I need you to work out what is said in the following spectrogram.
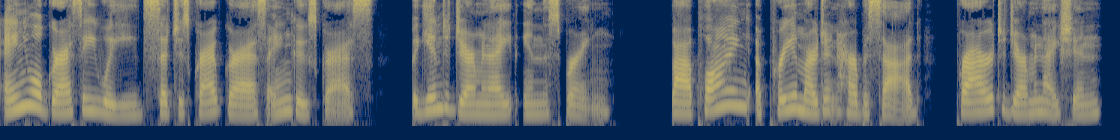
Annual grassy weeds such as crabgrass and goosegrass begin to germinate in the spring. By applying a pre emergent herbicide prior to germination,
